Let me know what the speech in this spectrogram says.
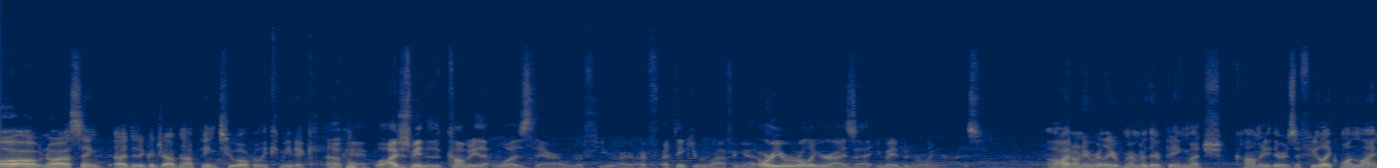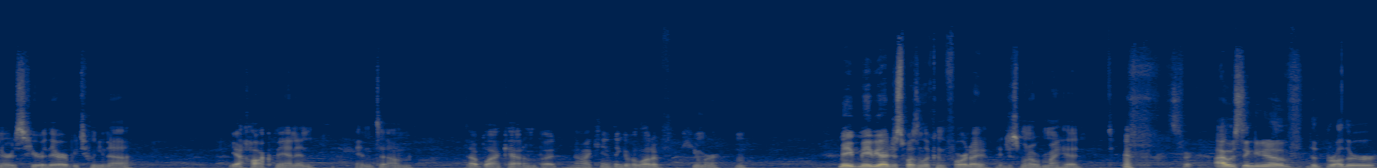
Oh, oh no, I was saying I did a good job not being too overly comedic. Okay. Well, I just mean the comedy that was there. I wonder if you, I, I- think you were laughing at, or you were rolling your eyes at. You may have been rolling your eyes. Oh, I don't even really remember there being much comedy. There was a few like one-liners here or there between uh, yeah, Hawkman and and um, uh, Black Adam, but no, I can't think of a lot of humor. Hmm. Maybe maybe I just wasn't looking for it. I it just went over my head. Fair. I was thinking of the brother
